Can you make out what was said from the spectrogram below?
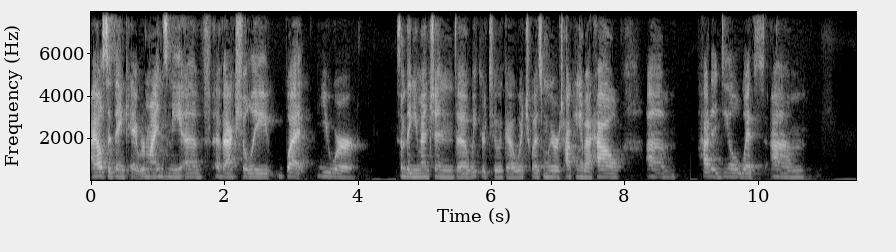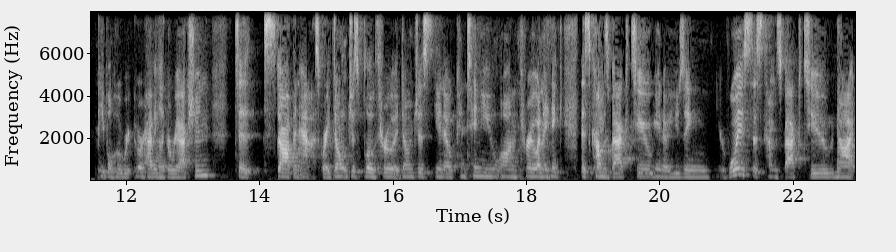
I also think it reminds me of of actually what you were something you mentioned a week or two ago, which was when we were talking about how um, how to deal with um, people who, re- who are having like a reaction to stop and ask right? Don't just blow through it. Don't just you know continue on through. And i think this comes back to you know using your voice. This comes back to not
